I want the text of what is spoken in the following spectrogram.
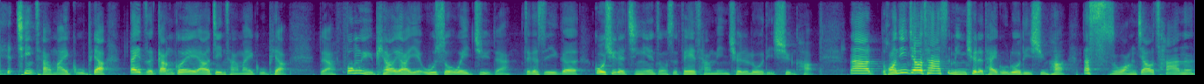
进场买股票，带着钢盔也要进场买股票，对啊，风雨飘摇也无所畏惧，对啊，这个是一个过去的经验中是非常明确的落底讯号。那黄金交叉是明确的台股落底讯号，那死亡交叉呢？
